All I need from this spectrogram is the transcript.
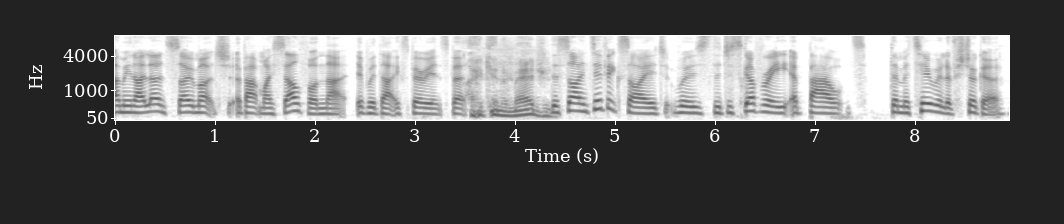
I mean, I learned so much about myself on that with that experience, but I can imagine. The scientific side was the discovery about the material of sugar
